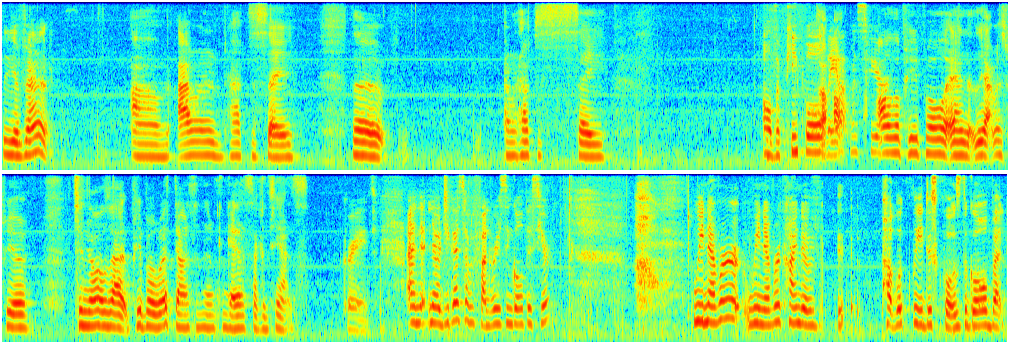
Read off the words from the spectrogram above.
The event, um, I would have to say, the, I would have to say, all the people, the uh, atmosphere? All the people and the atmosphere to know that people with Down syndrome can get a second chance. Great. And now, do you guys have a fundraising goal this year? We never, we never kind of uh, publicly disclosed the goal, but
